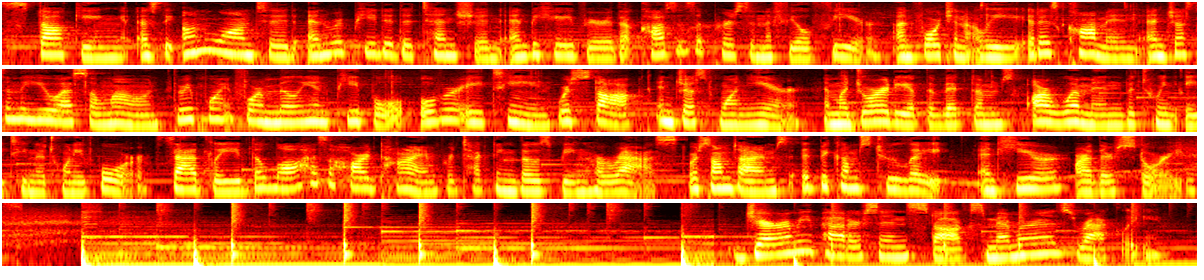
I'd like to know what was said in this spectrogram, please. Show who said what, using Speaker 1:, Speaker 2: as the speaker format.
Speaker 1: Stalking is the unwanted and repeated attention and behavior that causes a person to feel fear. Unfortunately, it is common, and just in the US alone, 3.4 million people over 18 were stalked in just one year. A majority of the victims are women between 18 to 24. Sadly, the law has a hard time protecting those being harassed, or sometimes it becomes too late. And here are their stories. Jeremy Patterson stalks Memerez Rackley.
